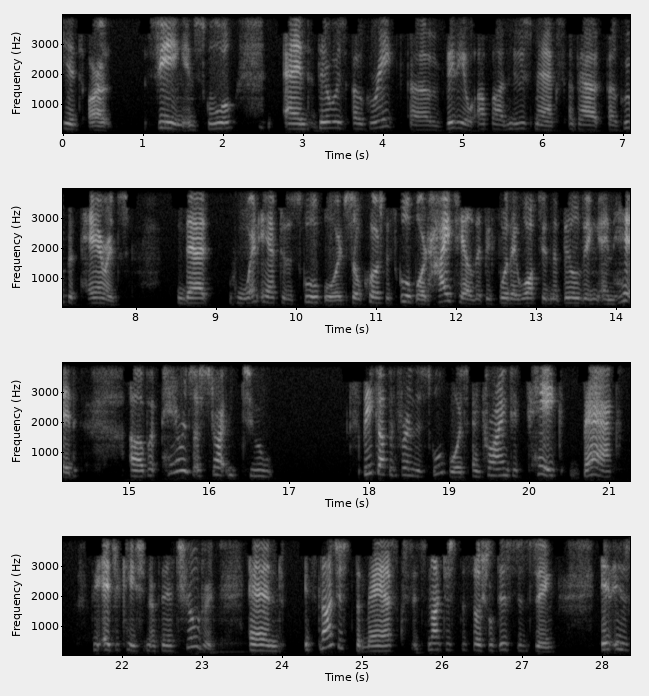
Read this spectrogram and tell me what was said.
kids are seeing in school. And there was a great uh, video up on Newsmax about a group of parents that went after the school board. So of course the school board hightailed it before they walked in the building and hid. Uh, but parents are starting to speak up in front of the school boards and trying to take back the education of their children. And it's not just the masks, it's not just the social distancing, it is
